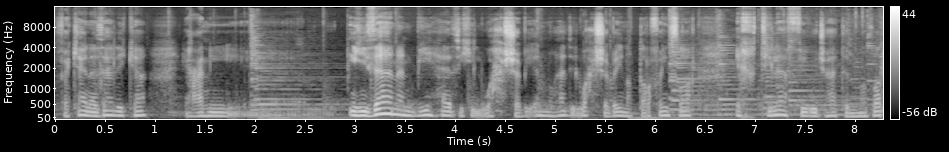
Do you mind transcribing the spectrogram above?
فكان ذلك يعني إيذانا بهذه الوحشة بأن هذه الوحشة بين الطرفين صار اختلاف في وجهات النظر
